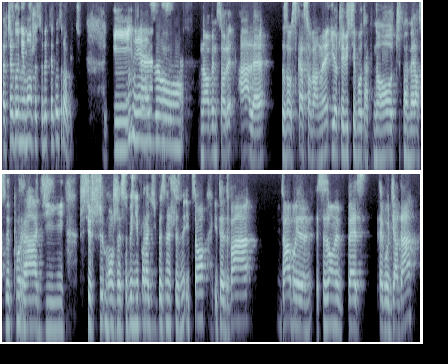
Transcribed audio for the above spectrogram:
Dlaczego nie może sobie tego zrobić? I, Jezu. No więc sorry, ale został skasowany i oczywiście było tak, no czy Pamela sobie poradzi? Przecież może sobie nie poradzić bez mężczyzny i co? I te dwa, dwa albo jeden sezony bez tego dziada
